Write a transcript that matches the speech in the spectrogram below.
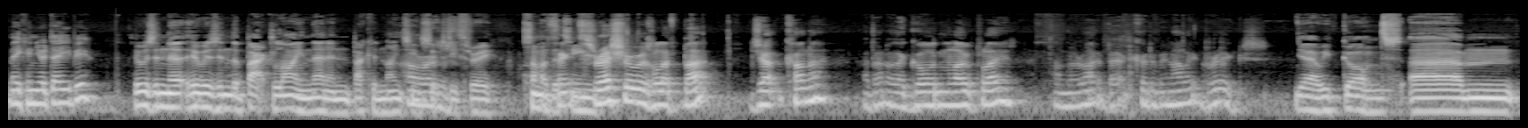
making your debut. Who was in the Who was in the back line then? In back in 1963. Some I of the think team. Thresher was left back. Jack Connor. I don't know whether Gordon Low played. On the right back could have been Alec Briggs. Yeah, we've got. Um,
